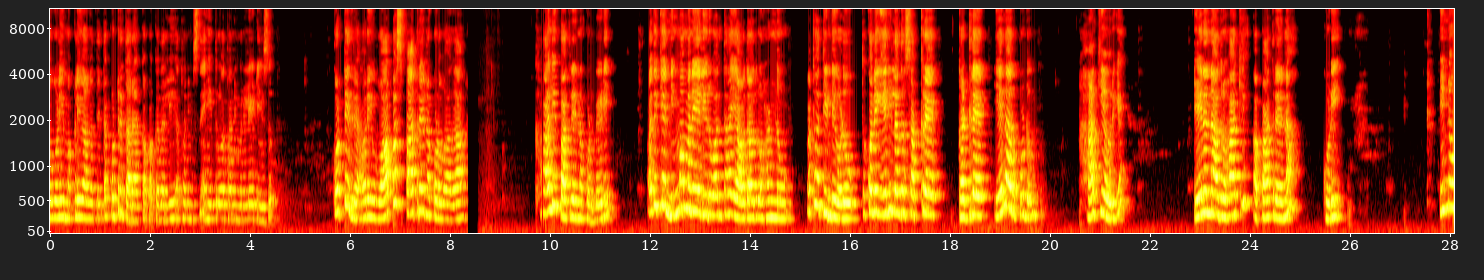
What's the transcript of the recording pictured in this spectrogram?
ತಗೊಳ್ಳಿ ಮಕ್ಕಳಿಗಾಗತ್ತೆ ಅಂತ ಕೊಟ್ಟಿರ್ತಾರೆ ಅಕ್ಕಪಕ್ಕದಲ್ಲಿ ಅಥವಾ ನಿಮ್ಮ ಸ್ನೇಹಿತರು ಅಥವಾ ನಿಮ್ಮ ರಿಲೇಟಿವ್ಸು ಕೊಟ್ಟಿದ್ರೆ ಅವರಿಗೆ ವಾಪಸ್ ಪಾತ್ರೆಯನ್ನು ಕೊಡುವಾಗ ಖಾಲಿ ಪಾತ್ರೆಯನ್ನು ಕೊಡಬೇಡಿ. ಅದಕ್ಕೆ ನಿಮ್ಮ ಮನೆಯಲ್ಲಿರುವಂತಹ ಯಾವುದಾದ್ರೂ ಹಣ್ಣು ಅಥವಾ ತಿಂಡಿಗಳು, ಕೊನೆಗೆ ಏನಿಲ್ಲ ಅಂದರೆ ಸಕ್ಕರೆ, ಕಡಲೆ, ಏನಾದ್ರು ಕೊಡು. ಹಾಕಿ ಅವರಿಗೆ ಏನನ್ನಾದರೂ ಹಾಕಿ ಆ ಪಾತ್ರೆಯನ್ನು ಕೊಡಿ. ಇನ್ನು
